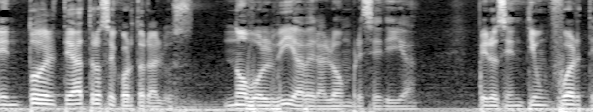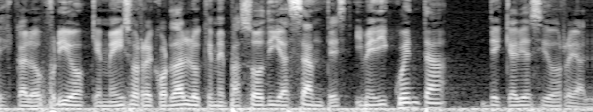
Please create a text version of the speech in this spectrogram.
En todo el teatro se cortó la luz. No volví a ver al hombre ese día, pero sentí un fuerte escalofrío que me hizo recordar lo que me pasó días antes y me di cuenta de que había sido real.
